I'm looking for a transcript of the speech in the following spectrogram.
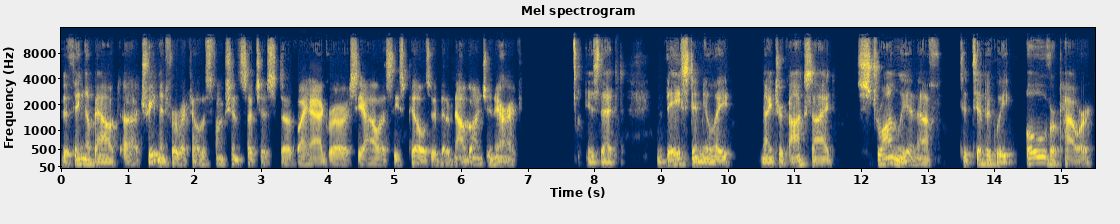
the thing about uh, treatment for erectile dysfunction, such as uh, Viagra or Cialis, these pills that have now gone generic, is that they stimulate nitric oxide strongly enough to typically overpower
